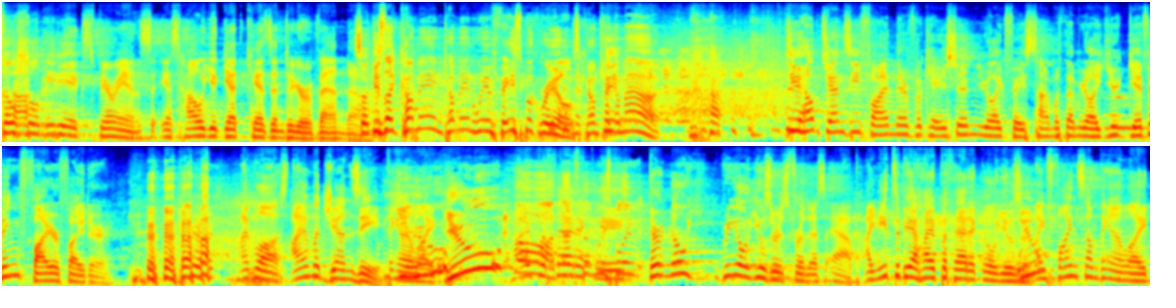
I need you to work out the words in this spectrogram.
social media experience is how you get kids into your van now. So- He's like, come in, come in. We have Facebook Reels. Come check them out. Do you help Gen Z find their vocation? You like FaceTime with them. You're like, you're giving firefighter. I'm lost. I am a Gen Z. Thing I like. You? Oh, that's the Hypothetically, misbelief- there are no real users for this app. I need to be a hypothetical user. You- I find something I like.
